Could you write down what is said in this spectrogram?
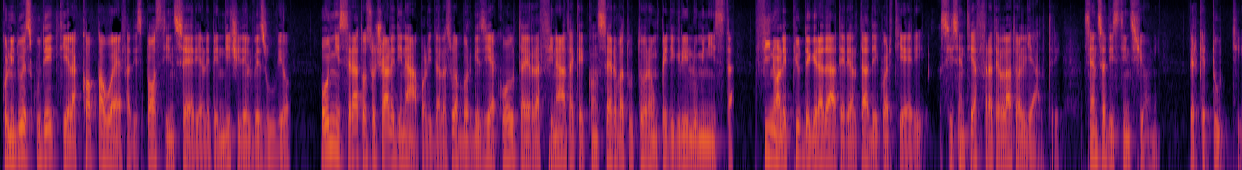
con i due scudetti e la Coppa UEFA disposti in serie alle pendici del Vesuvio, Ogni strato sociale di Napoli, dalla sua borghesia colta e raffinata che conserva tuttora un pedigree illuminista, fino alle più degradate realtà dei quartieri, si sentì affratellato agli altri, senza distinzioni, perché tutti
